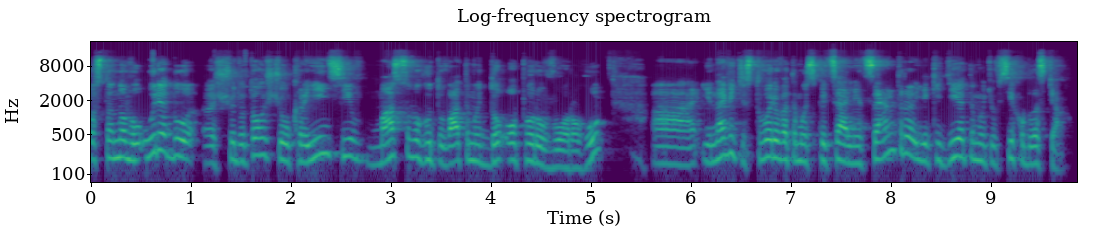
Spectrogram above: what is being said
постанову уряду е, щодо того, що українців масово готуватимуть до опору ворогу, а, і навіть створюватимуть спеціальні центри, які діятимуть у всіх областях.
